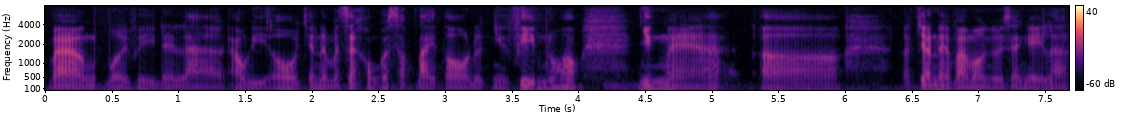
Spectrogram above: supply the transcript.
và bởi vì đây là audio cho nên mình sẽ không có subtitle được như phim đúng không? Nhưng mà uh, cho nên và mọi người sẽ nghĩ là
